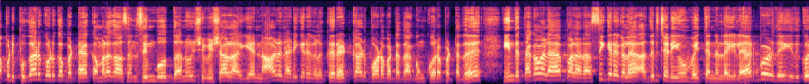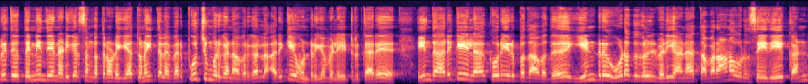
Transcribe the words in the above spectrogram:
அப்படி புகார் கொடுக்கப்பட்ட கமலஹாசன் சிம்பு தனுஷ் விஷால் ஆகிய நாலு நடிகர்களுக்கு ரெட் கார்டு போடப்பட்டதாகவும் கூறப்பட்டது. இந்த தகவலை பல ரசிகர்களை அதிர்ச்சியடையும் வைத்த நிலையில் தற்பொழுது இது குறித்து தென்னிந்திய நடிகர் சங்கத்தினுடைய துணைத் தலைவர் பூச்சிமுருகன் அவர்கள் அறிக்கை ஒன்றையும் வெளியிட்டிருக்காரு. இந்த அறிக்கையில் கூறியிருப்பதாவது இன்று ஊடகங்களில் வெளியான தவறான ஒரு செய்தி கண்ட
